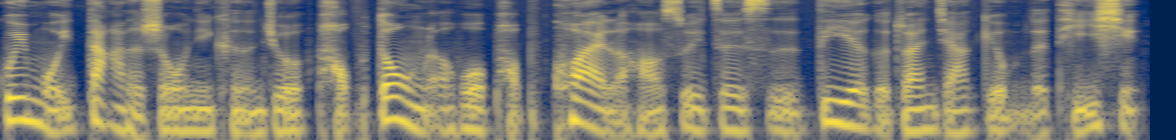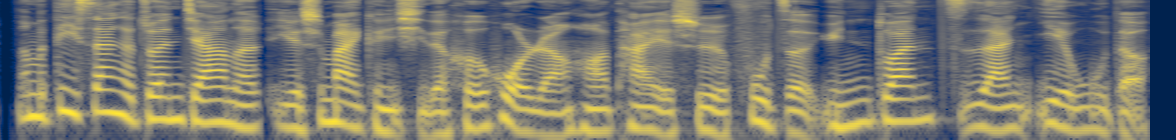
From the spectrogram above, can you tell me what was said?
规模一大的时候，你可能就跑不动了，或跑不快了哈。所以这是第二个专家给我们的提醒。那么第三个专家呢，也是麦肯锡的合伙人哈，他也是负责云端自然业务的，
